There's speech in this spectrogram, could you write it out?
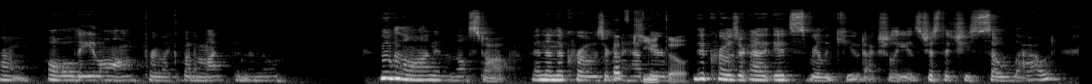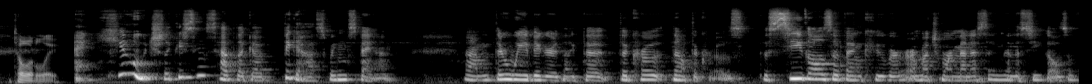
um, all day long for like about a month, and then they'll move along, and then they'll stop, and then the crows are going to That's have cute, their. though. The crows are. Uh, it's really cute, actually. It's just that she's so loud totally and huge. Like these things have like a big ass wingspan. Um, they're way bigger. Like the the crow, not the crows. The seagulls of Vancouver are much more menacing than the seagulls of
